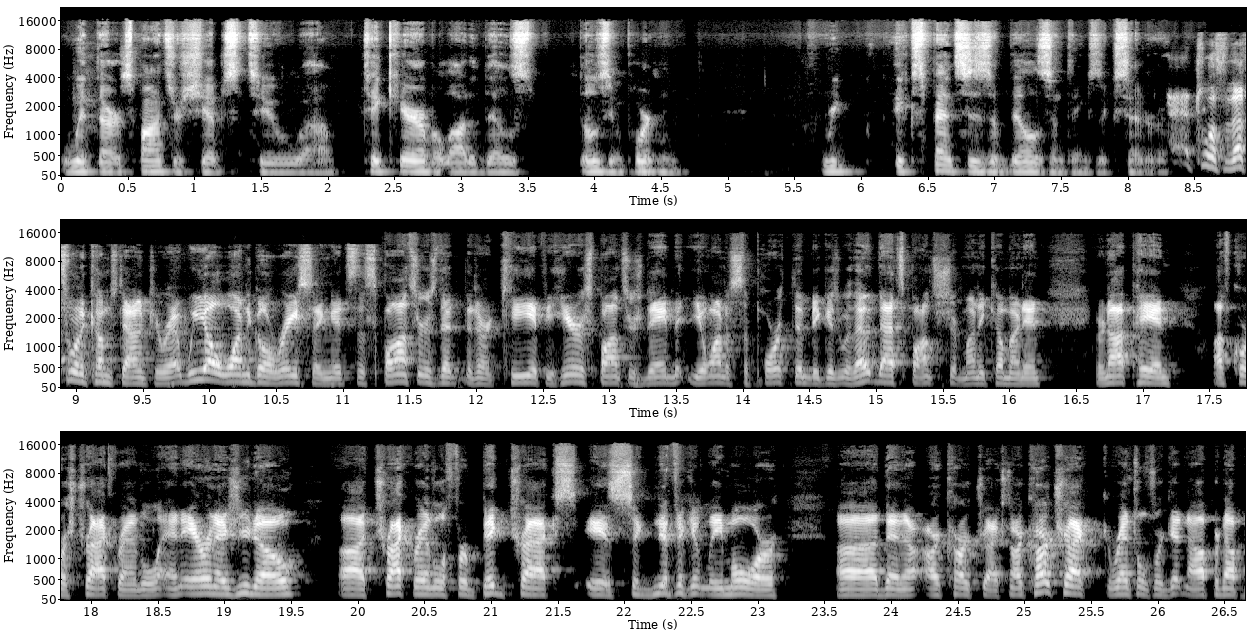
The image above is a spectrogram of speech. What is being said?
with our sponsorships to uh, take care of a lot of those those important re- expenses of bills and things, etc. Listen, that's what it comes down to, right? We all want to go racing. It's the sponsors that, that are key. If you hear a sponsor's name, you want to support them because without that sponsorship money coming in, you're not paying, of course, track rental. And Aaron, as you know, uh, track rental for big tracks is significantly more uh, than our, our kart tracks. And our kart track rentals are getting up and up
